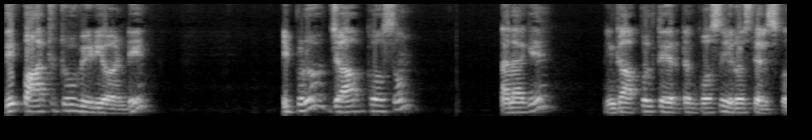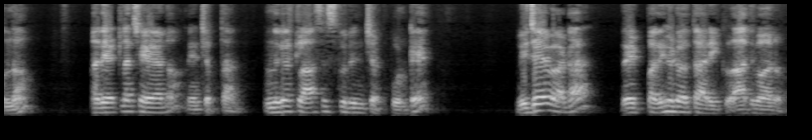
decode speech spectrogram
ఇది పార్ట్ టూ వీడియో అండి. ఇప్పుడు జాబ్ కోసం అలాగే ఇంకా అప్పులు తీరటం కోసం ఈరోజు తెలుసుకుందాం. అది ఎట్లా చేయాలో నేను చెప్తాను. ముందుగా క్లాసెస్ గురించి చెప్పుకుంటే విజయవాడ రేపు పదిహేడవ తారీఖు ఆదివారం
